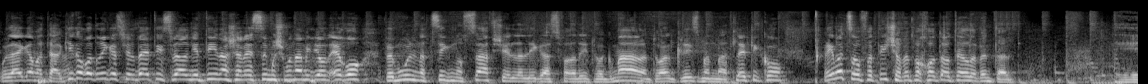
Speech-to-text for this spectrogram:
אולי גם אתה. גידו רודריגס של בטיס וארגנטינה שווה 28 מיליון אירו, ומול נציג נוסף של הליגה הספרדית בגמר, אנטואן גריזמן מאתלטיקו. האם הצרפתי שווה פחות או יותר לבנטל? אה,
